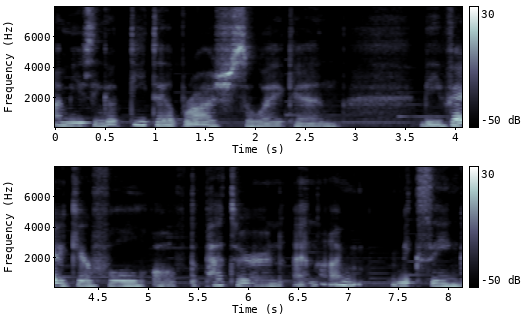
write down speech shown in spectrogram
I'm using a detail brush so I can be very careful of the pattern and I'm mixing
